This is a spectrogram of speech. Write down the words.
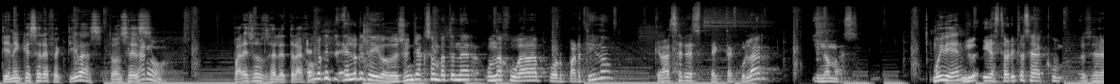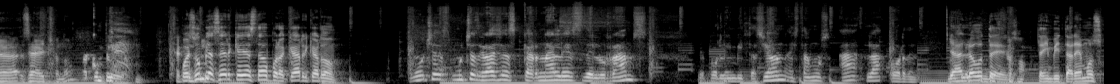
Tienen que ser efectivas. Entonces, Claro. para eso se le trajo. Es lo, que te, es lo que te digo. Deshaun Jackson va a tener una jugada por partido que va a ser espectacular y no más. Muy bien. y hasta ahorita se ha, se ha- se ha hecho, ¿no? Ha cumplido. Se ha Pues un placer que haya estado por acá, Ricardo. Muchas, muchas gracias, carnales de los Rams, por la invitación. Ahí estamos a la orden. Ya luego te, te invitaremos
